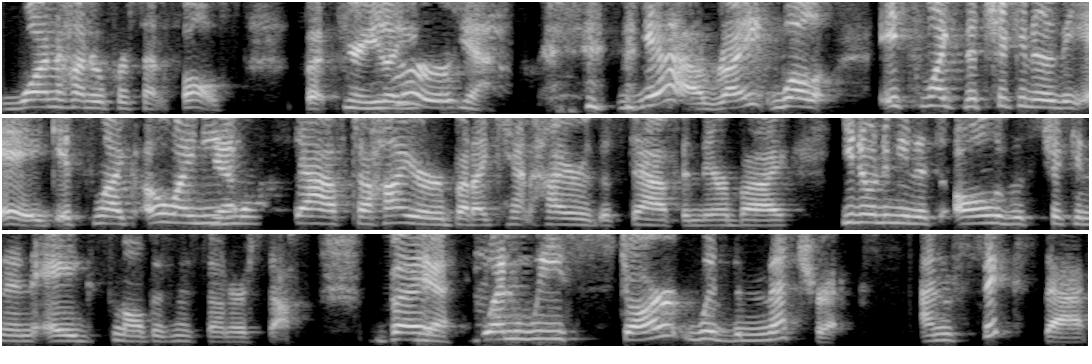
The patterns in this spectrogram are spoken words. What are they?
100% false. But You're first, like, yeah. yeah, right? Well, it's like the chicken or the egg. It's like, Oh, I need yep. more staff to hire, but I can't hire the staff. And thereby, you know what I mean? It's all of this chicken and egg small business owner stuff. But yes. when we start with the metrics and fix that,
